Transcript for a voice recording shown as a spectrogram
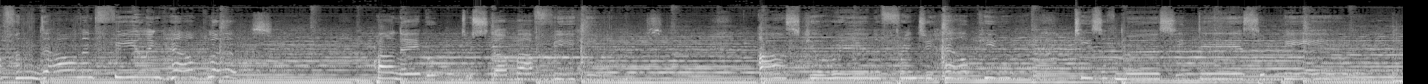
Often down and feeling helpless unable to stop our fears. Ask your inner friend to help you. Tears of mercy disappear.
